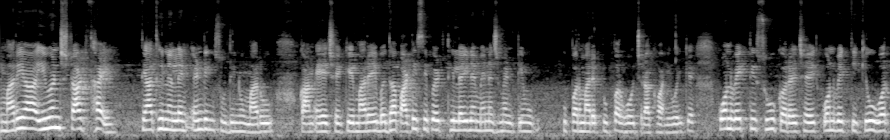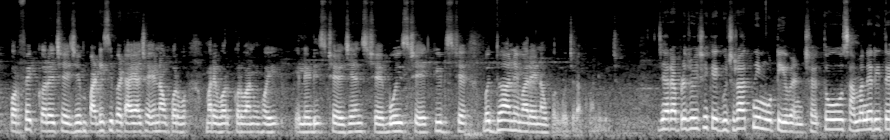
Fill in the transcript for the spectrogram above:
મારી આ ઇવેન્ટ સ્ટાર્ટ થાય ત્યાંથી ને લઈને એન્ડિંગ સુધીનું મારું કામ એ છે કે મારે બધા પાર્ટિસિપેટથી લઈને મેનેજમેન્ટ ટીમ ઉપર મારે પ્રોપર વોચ રાખવાની હોય કે કોણ વ્યક્તિ શું કરે છે કોણ વ્યક્તિ કેવું વર્ક પરફેક્ટ કરે છે જેમ પાર્ટિસિપેટ આવ્યા છે એના ઉપર મારે વર્ક કરવાનું હોય કે લેડીઝ છે જેન્ટ્સ છે બોયઝ છે કિડ્સ છે બધાને મારે એના ઉપર વોચ રાખવાની હોય છે. જ્યારે આપણે જોઈએ છીએ કે ગુજરાતની મોટી ઇવેન્ટ છે તો સામાન્ય રીતે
